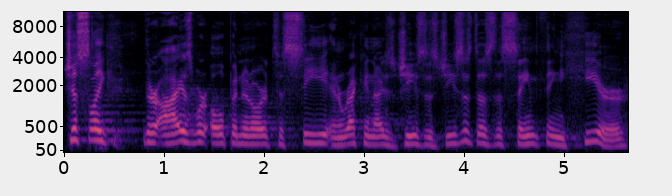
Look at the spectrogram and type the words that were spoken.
Just like their eyes were open in order to see and recognize Jesus, Jesus does the same thing here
